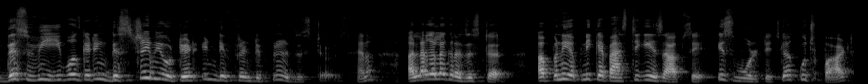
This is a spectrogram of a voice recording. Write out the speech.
this V was getting distributed in different different resistors है ना? अलग अलग रजिस्टर अपनी अपनी कैपेसिटी के हिसाब से इस वोल्टेज का कुछ पार्ट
